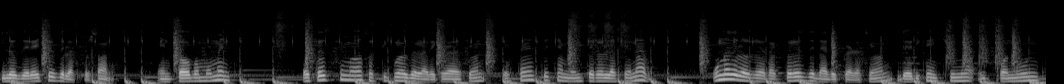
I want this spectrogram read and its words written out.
y los derechos de las personas, en todo momento. Los tres primeros artículos de la declaración están estrechamente relacionados. Uno de los redactores de la declaración, de origen chino y con un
